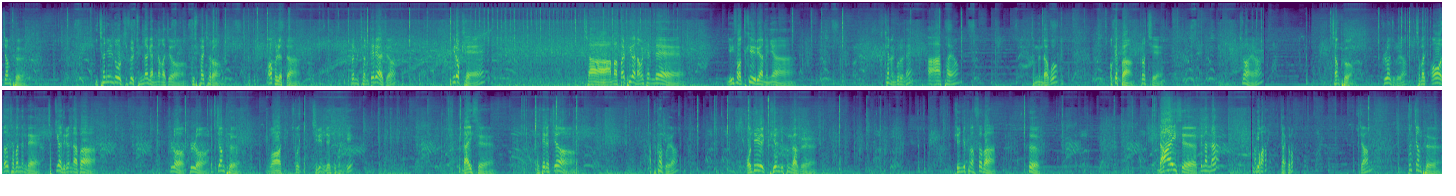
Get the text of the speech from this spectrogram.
점프. 2001도 기술 존나게 안 나가죠? 98처럼. 어 걸렸다. 그럼 전 때려야죠. 이렇게. 자 아마 빨피가 남을텐데 여기서 어떻게 요리하느냐? 크게 안 고르네? 아, 아 아파요? 잡는다고? 어깨빵. 그렇지. 좋아요. 장풍 굴러주고요 잡았 어 나도 잡았는데. 잡기가 느렸나봐. 굴러 굴러. 점프. 와 저거 지리는데요 기본기? 나이스. 잘 때렸죠? 압박하고요? 어딜 비연지풍각을? 비연지풍각 써봐. 흑 나이스! 끝났나? 점? 또 점프.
